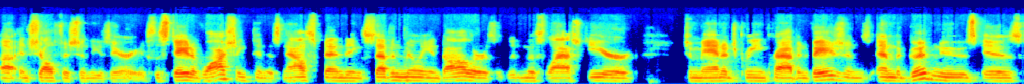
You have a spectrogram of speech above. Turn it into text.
uh, and shellfish in these areas. The state of Washington is now spending $7 million in this last year to manage green crab invasions. And the good news is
